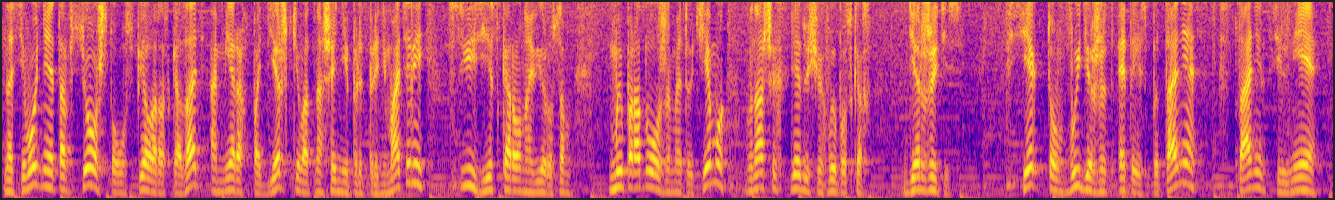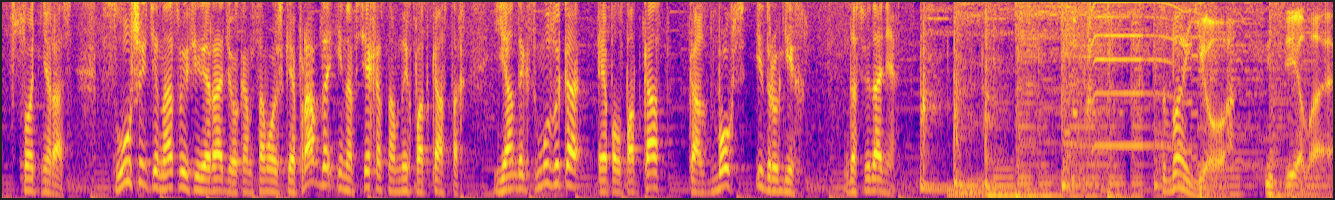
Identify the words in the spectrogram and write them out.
На сегодня это все, что успел рассказать о мерах поддержки в отношении предпринимателей в связи с коронавирусом. Мы продолжим эту тему в наших следующих выпусках. Держитесь! Все, кто выдержит это испытание, станет сильнее в сотни раз. Слушайте нас в эфире радио «Комсомольская правда» и на всех основных подкастах. Яндекс Музыка, Apple Podcast, CastBox и других. До свидания. Свое дело.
